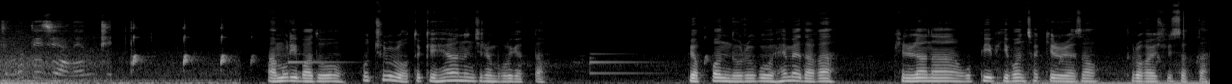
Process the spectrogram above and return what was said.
등록되지 않은 비... 아무리 봐도 호출을 어떻게 해야 하는지를 모르겠다. 몇 번 누르고 헤매다가 빌라나 OP 비번 찾기를 해서 들어갈 수 있었다.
